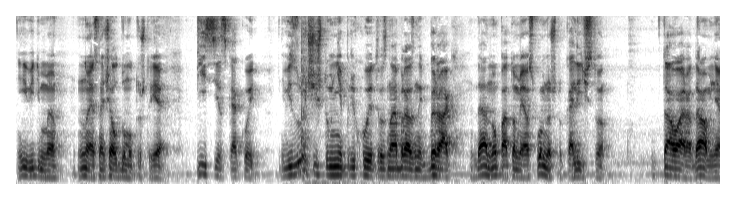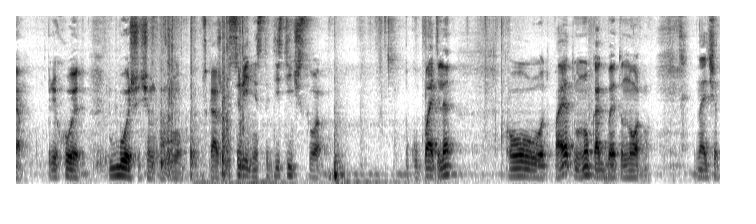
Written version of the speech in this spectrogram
И, видимо, ну, я сначала думал, то, что я писец какой везучий, что мне приходит разнообразный брак, да, но потом я вспомнил, что количество товара, да, у меня приходит больше, чем там, ну, скажем, среднестатистического покупателя. Вот, поэтому, ну, как бы это норма. Значит,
